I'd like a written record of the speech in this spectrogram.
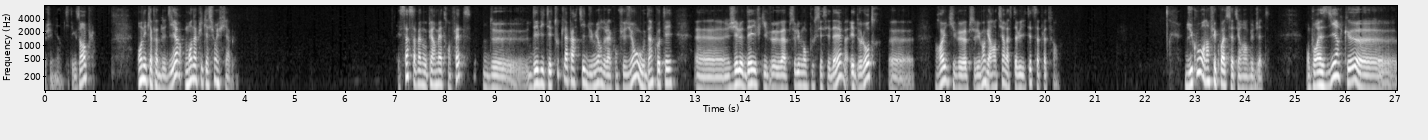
j'ai mis un petit exemple, on est capable de dire mon application est fiable. Et ça, ça va nous permettre en fait d'éviter toute la partie du mur de la confusion où d'un côté, euh, j'ai le Dave qui veut absolument pousser ses devs et de l'autre, euh, Roy qui veut absolument garantir la stabilité de sa plateforme. Du coup, on en fait quoi de cette erreur budget? On pourrait se dire que euh,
